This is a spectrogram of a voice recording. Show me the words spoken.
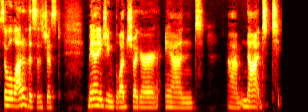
so a lot of this is just managing blood sugar and um, not t-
